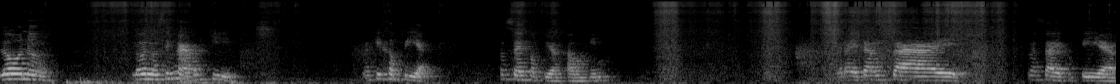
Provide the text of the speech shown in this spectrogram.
โลหนึ่ง โลหนึ่งสิบห้าพันกีบมากินข้าวเปียกก็ใส่ข้าวเปียกเขากินก็ได้ตั้งใจมาใส่ข้าวเปียก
